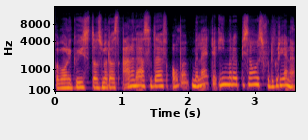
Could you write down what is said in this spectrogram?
Habe gar nicht gewusst, dass man das auch nicht essen darf, aber man lernt ja immer etwas Neues von den Grünen.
